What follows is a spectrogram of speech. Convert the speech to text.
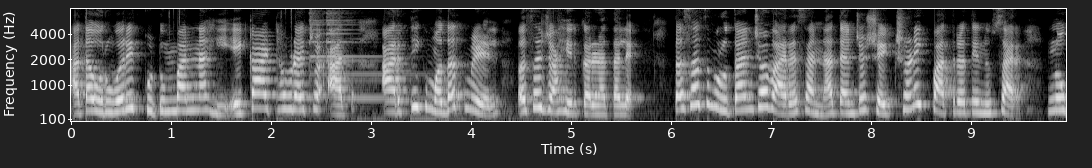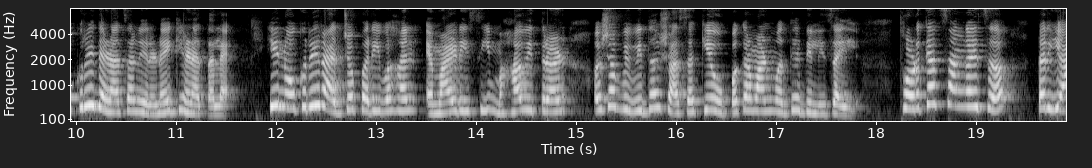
आता उर्वरित कुटुंबांनाही एका आठवड्याच्या आत आर्थिक मदत मिळेल असं जाहीर करण्यात आलंय. तसंच मृतांच्या वारसांना त्यांच्या शैक्षणिक पात्रतेनुसार नोकरी देण्याचा निर्णय घेण्यात आलाय. ही नोकरी राज्य परिवहन M I D C Mahavitaran अशा विविध शासकीय उपक्रमांमध्ये दिली जाईल. थोडक्यात सांगायचं तर या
